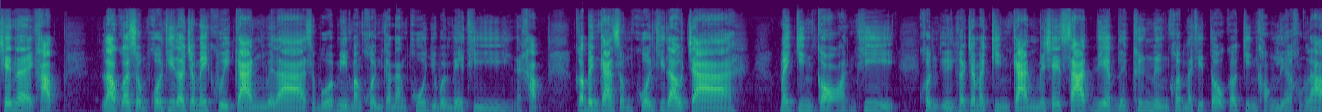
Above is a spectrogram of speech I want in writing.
เช่นอะไรครับ เราก็สมควรที่เราจะไม่คุยกันเวลาสมมุติว่ามีบางคนกำลังพูดอยู่บนเวทีนะครับ ก็เป็นการสมควรที่เราจะไม่กินก่อนที่คนอื่นเขาจะมากินกัน ไม่ใช่ซาดเรียบหรือครึ่งหนึ่งคนมาที่โต๊ะก็กินของเหลือของเรา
